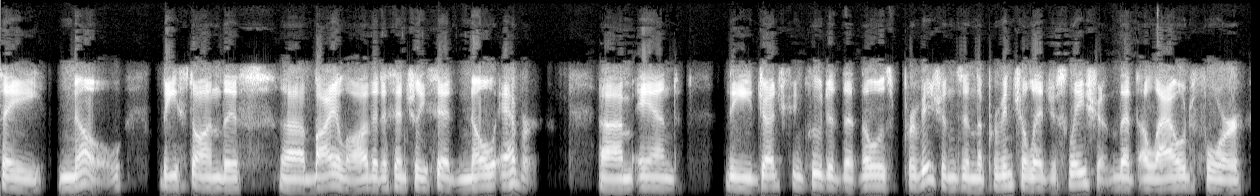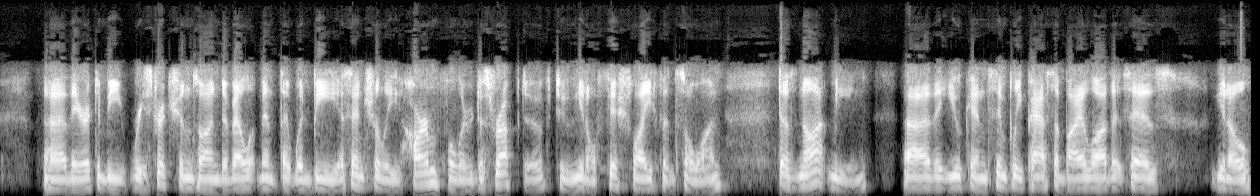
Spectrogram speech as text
say no based on this uh, bylaw that essentially said no ever. Um, and the judge concluded that those provisions in the provincial legislation that allowed for uh, there to be restrictions on development that would be essentially harmful or disruptive to, you know, fish life and so on, does not mean uh, that you can simply pass a bylaw that says, you know,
